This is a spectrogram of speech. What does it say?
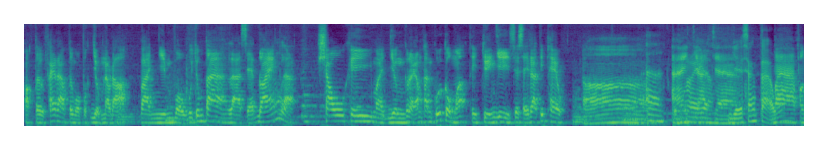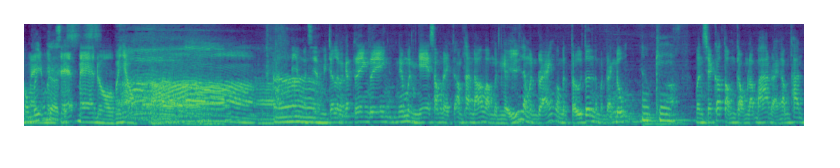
hoặc từ phát ra từ một vật dụng nào đó. Và nhiệm vụ của chúng ta là sẽ đoán là sau khi mà dừng cái đoạn âm thanh cuối cùng á thì chuyện gì sẽ xảy ra tiếp theo. Đó. À, Cũng ai chà à. chà. Dễ sáng tạo và quá. phần Không này biết mình sẽ cái- be đồ với nhau. Đó. Ví dụ mình sẽ mình trả lời bằng cách ren ren nếu mình nghe xong đoạn âm thanh đó và mình nghĩ là mình đoán và mình tự tin là mình đoán đúng. Ok. Mình sẽ có tổng cộng là ba đoạn âm thanh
